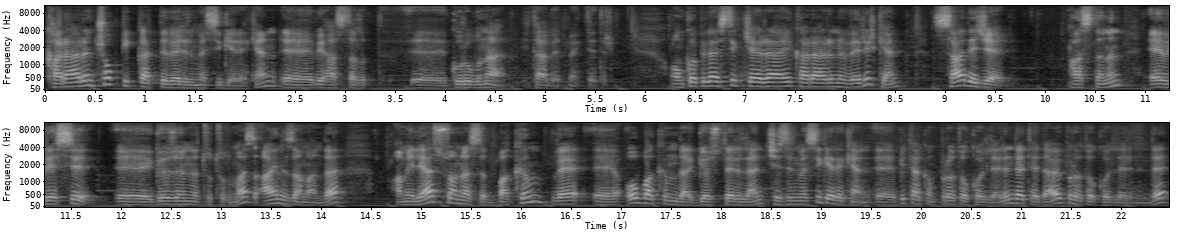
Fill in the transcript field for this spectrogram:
kararın çok dikkatli verilmesi gereken e, bir hastalık e, grubuna hitap etmektedir. Onkoplastik cerrahi kararını verirken sadece hastanın evresi e, göz önüne tutulmaz. Aynı zamanda ameliyat sonrası bakım ve e, o bakımda gösterilen, çizilmesi gereken e, bir takım protokollerin de tedavi protokollerinin de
